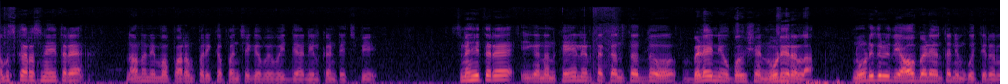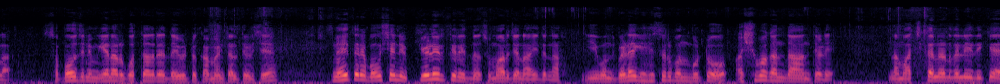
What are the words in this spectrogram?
ನಮಸ್ಕಾರ ಸ್ನೇಹಿತರೆ. ನಾನು ನಿಮ್ಮ ಪಾರಂಪರಿಕ ಪಂಚಗ ವೈದ್ಯ ನೀಲ್ಕಂಠ್ ಎಚ್ ಪಿ ಸ್ನೇಹಿತರೆ, ಈಗ ನನ್ನ ಕೈಯಲ್ಲಿರ್ತಕ್ಕಂಥದ್ದು ಬೆಳೆ ನೀವು ಬಹುಶಃ ನೋಡಿರಲ್ಲ. ನೋಡಿದ್ರು ಇದು ಯಾವ ಬೆಳೆ ಅಂತ ನಿಮ್ಗೆ ಗೊತ್ತಿರಲ್ಲ. ಸಪೋಸ್ ನಿಮ್ಗೆ ಏನಾದ್ರು ಗೊತ್ತಾದರೆ ದಯವಿಟ್ಟು ಕಮೆಂಟಲ್ಲಿ ತಿಳಿಸಿ. ಸ್ನೇಹಿತರೆ, ಬಹುಶಃ ನೀವು ಕೇಳಿರ್ತೀರಿ ಇದನ್ನ ಸುಮಾರು ಜನ ಇದನ್ನು. ಈ ಒಂದು ಬೆಳೆಗೆ ಹೆಸರು ಬಂದ್ಬಿಟ್ಟು ಅಶ್ವಗಂಧ ಅಂತೇಳಿ. ನಮ್ಮ ಅಚ್ಚ ಕನ್ನಡದಲ್ಲಿ ಇದಕ್ಕೆ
